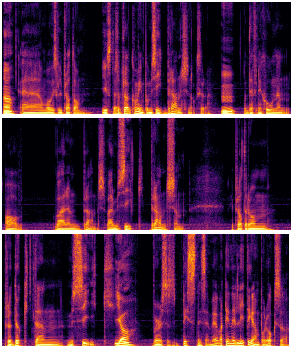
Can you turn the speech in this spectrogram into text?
Ja, eh, om vad vi skulle prata om. Just så det. pra- kom vi in på musikbranschen också då. Mm. Och definitionen av vad är en bransch? Vad är musikbranschen? Vi pratade om produkten musik Ja, versus businessen. Vi har varit inne lite grann på det också.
